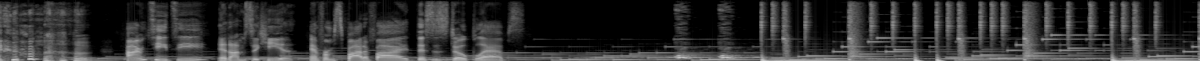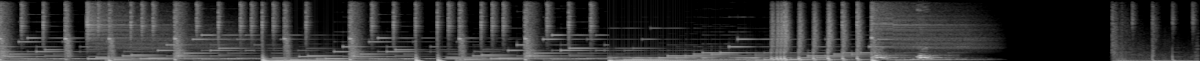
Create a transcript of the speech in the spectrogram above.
I'm TT. And I'm Zakiya. And from Spotify, this is Dope Labs.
